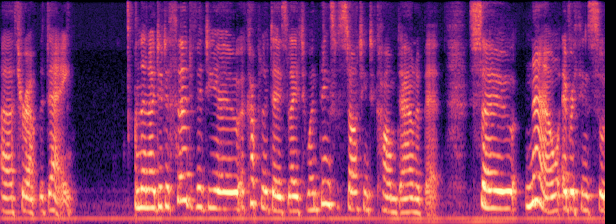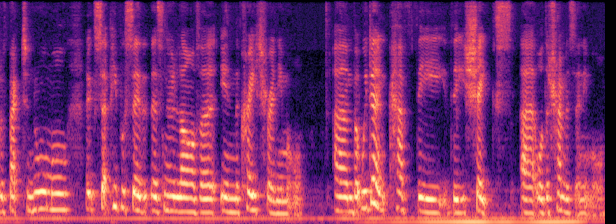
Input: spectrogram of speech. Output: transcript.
uh, throughout the day. And then I did a third video a couple of days later when things were starting to calm down a bit. So now everything's sort of back to normal, except people say that there's no lava in the crater anymore um, but we don't have the, the shakes uh, or the tremors anymore.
